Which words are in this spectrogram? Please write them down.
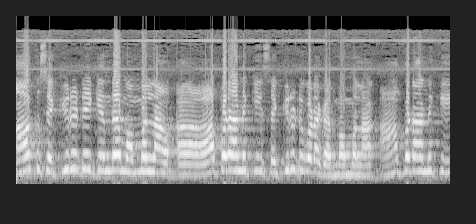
మాకు సెక్యూరిటీ కింద మమ్మల్ని ఆపడానికి సెక్యూరిటీ కూడా కాదు. మమ్మల్ని ఆపడానికి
